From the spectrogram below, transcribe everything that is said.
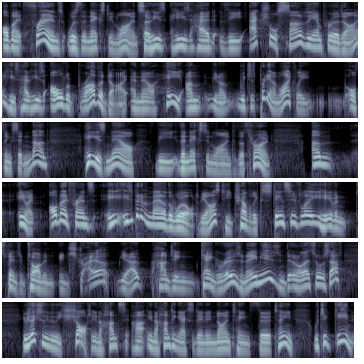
old mate Franz was the next in line. So he's he's had the actual son of the emperor die, he's had his older brother die, and now he, un, you know, which is pretty unlikely, all things said and done, he is now the the next in line to the throne. Um, anyway, old mate Franz, he, he's a bit of a man of the world, to be honest. He travelled extensively. He even spent some time in, in Australia, you know, hunting kangaroos and emus and doing all that sort of stuff. He was actually nearly shot in a, hunt, in a hunting accident in 1913, which again,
